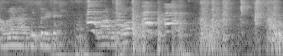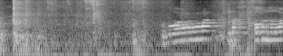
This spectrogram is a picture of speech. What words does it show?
அவ்வளோ நல்லா இருக்குன்னு சொல்லிட்டு ஆனால் போ. ஓப்பன் பண்ணுவா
